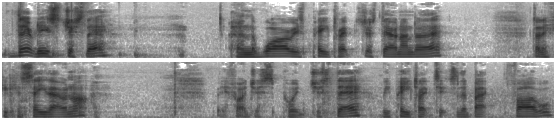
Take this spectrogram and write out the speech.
There it is, just there. And the wire is P-clipped just down under there. Don't know if you can see that or not. But if I just point just there, we P-clipped it to the back firewall.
